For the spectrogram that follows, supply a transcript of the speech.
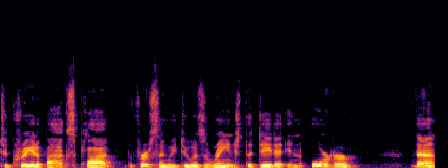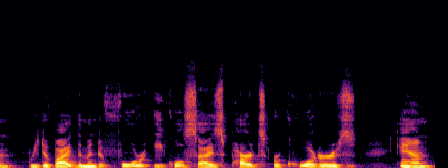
To create a box plot, the first thing we do is arrange the data in order. Then we divide them into four equal sized parts or quarters. And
